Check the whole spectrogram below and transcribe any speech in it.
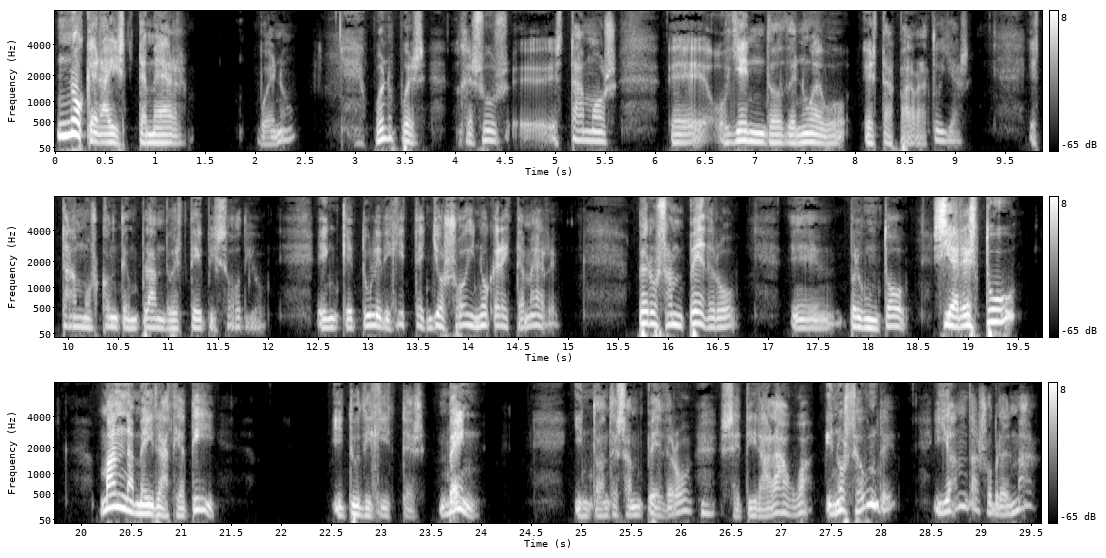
no queráis temer. Bueno, bueno, pues Jesús, eh, estamos eh, oyendo de nuevo estas palabras tuyas. Estamos contemplando este episodio en que tú le dijiste, yo soy, no queréis temer. Pero San Pedro eh, preguntó, si eres tú, mándame ir hacia ti. Y tú dijiste, ven. Y entonces San Pedro se tira al agua y no se hunde y anda sobre el mar.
